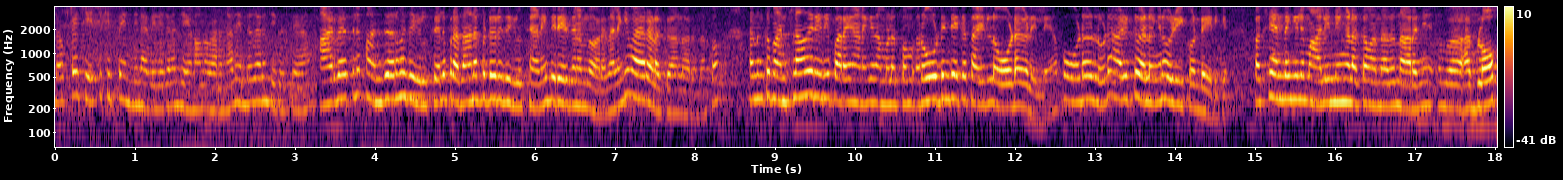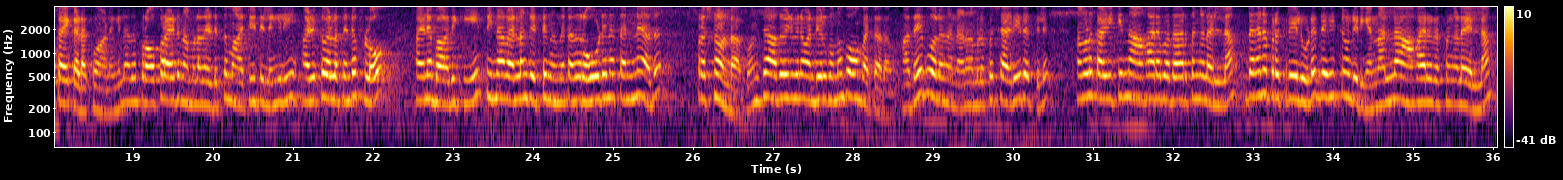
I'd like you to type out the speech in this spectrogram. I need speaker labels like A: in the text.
A: ഡോക്ടറെ ചേച്ചിക്ക് ഇപ്പോൾ എന്തിനാ വിരചനം ചെയ്യണമെന്ന് പറഞ്ഞു അത് എന്ത് തരം ചികിത്സയാണ്
B: ആയുർവേദത്തിലെ പഞ്ചകർമ്മ ചികിത്സയിൽ പ്രധാനപ്പെട്ട ഒരു ചികിത്സയാണ് ഈ വിരേചനം എന്ന് പറയുന്നത് അല്ലെങ്കിൽ വയറിളക്കുക എന്ന് പറയുന്നത്. അപ്പോൾ അത് നിങ്ങൾക്ക് മനസ്സിലാവുന്ന രീതിയിൽ പറയുകയാണെങ്കിൽ നമ്മളിപ്പം റോഡിന്റെയൊക്കെ സൈഡിൽ ഓടകളില്ലേ അപ്പോൾ ഓടകളിലൂടെ അഴുക്ക് വെള്ളം ഇങ്ങനെ ഒഴുകിക്കൊണ്ടേയിരിക്കും. പക്ഷേ എന്തെങ്കിലും മാലിന്യങ്ങളൊക്കെ വന്ന് അത് നിറഞ്ഞ് ബ്ലോക്കായി കിടക്കുകയാണെങ്കിൽ അത് പ്രോപ്പറായിട്ട് നമ്മളത് എടുത്ത് മാറ്റിയിട്ടില്ലെങ്കിൽ ഈ അഴുക്ക് വെള്ളത്തിന്റെ ഫ്ലോ അതിനെ ബാധിക്കുകയും പിന്നെ ആ വെള്ളം കെട്ടി നിന്നിട്ട് അത് റോഡിനെ തന്നെ അത് പ്രശ്നം ഉണ്ടാക്കും എന്ന് വെച്ചാൽ അതുവഴി പിന്നെ വണ്ടികൾക്കൊന്നും പോകാൻ പറ്റാതാവും. അതേപോലെ തന്നെയാണ് നമ്മളിപ്പോൾ ശരീരത്തിൽ നമ്മൾ കഴിക്കുന്ന ആഹാര പദാർത്ഥങ്ങളെല്ലാം ദഹന പ്രക്രിയയിലൂടെ ദഹിച്ചുകൊണ്ടിരിക്കുകയാണ്. നല്ല ആഹാര രസങ്ങളെല്ലാം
